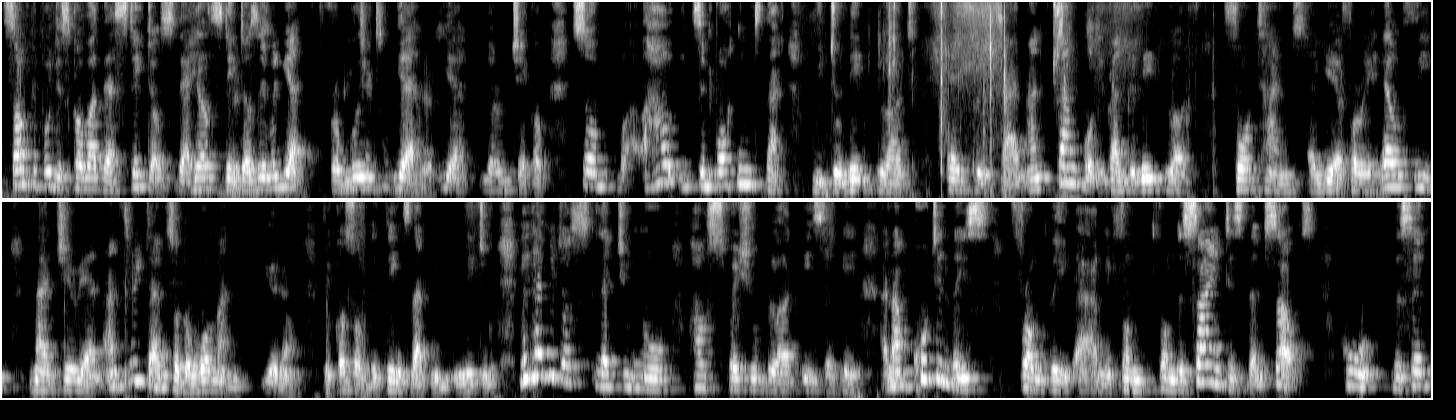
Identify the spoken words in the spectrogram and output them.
Some people discover their status, their health status, Status. even yeah, from Free going, checkup. yeah, Yes. yeah, your checkup. So how it's important that we donate blood every time, and thank God you can donate blood four times a year for a healthy Nigerian, and three times for the woman. You know, because of the things that we we need to do. But let me just let you know how special blood is again, and I'm quoting this from the, uh, I mean, from from the scientists themselves who they said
